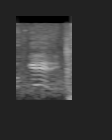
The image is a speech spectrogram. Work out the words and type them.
Go get it.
